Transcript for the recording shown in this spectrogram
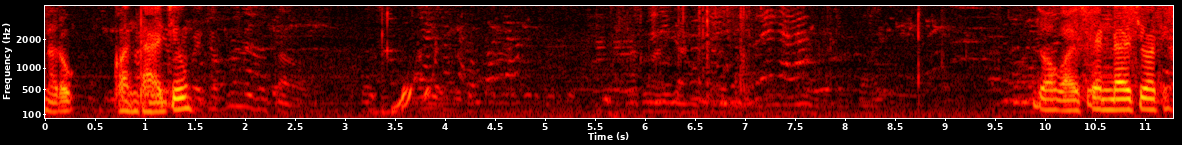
મારો કન થાય છે જો ગાઈસ એન્ડ છે હતી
